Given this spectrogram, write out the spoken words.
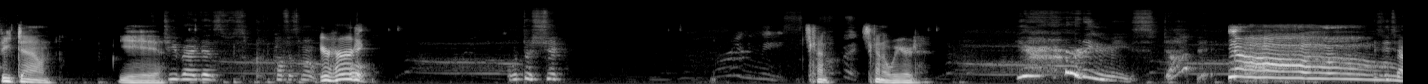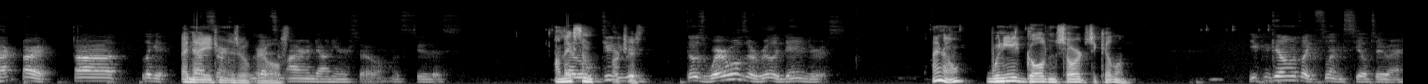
Beat down. Yeah. Teabag this puff of smoke. You're hurting. Oh. What the shit? hurting me. It's kind. Stop it. It's kind of weird. You're hurting me. Stop it. No. Is he attack? All right. Uh, look at. And now you turn some- into a we got some iron down here, so let's do this. I'll make Yeah, some dude, torches. really- those werewolves are really dangerous. I know. We need golden swords to kill them. You can kill them with like flint and steel too. Eh?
